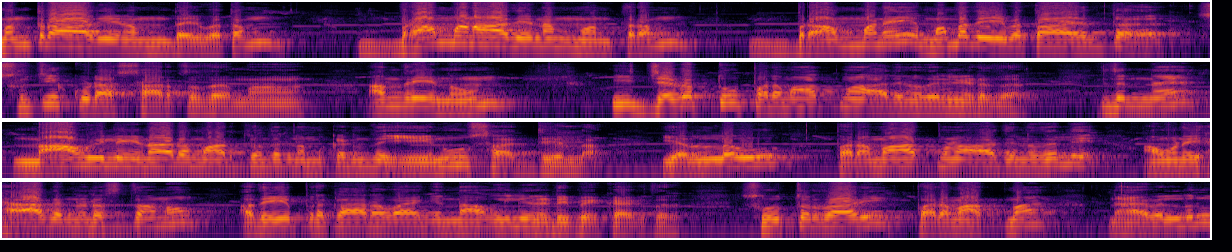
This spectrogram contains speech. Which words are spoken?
ಮಂತ್ರಾಧೀನಂ ದೈವತಂ, ಬ್ರಾಹ್ಮಣಾಧೀನಂ ಮಂತ್ರಂ, ಬ್ರಾಹ್ಮಣೇ ಮಮ ದೇವತಾ ಅಂತ ಶ್ರುತಿ ಕೂಡ ಸಾರ್ತದಮ್ಮ ಅಂದ್ರೇನು ಈ ಜಗತ್ತು ಪರಮಾತ್ಮ ಅಧೀನದಲ್ಲಿ ನಡೆದ. ಇದನ್ನು ನಾವು ಇಲ್ಲಿ ಏನಾರ ಮಾಡ್ತೀವಿ ಅಂದರೆ ನಮ್ಮ ಕಡೆಯಿಂದ ಏನೂ ಸಾಧ್ಯ ಇಲ್ಲ. ಎಲ್ಲವೂ ಪರಮಾತ್ಮನ ಆಧೀನದಲ್ಲಿ ಅವನು ಹೇಗೆ ನಡೆಸ್ತಾನೋ ಅದೇ ಪ್ರಕಾರವಾಗಿ ನಾವು ಇಲ್ಲಿ ನಡಿಬೇಕಾಗ್ತದೆ. ಸೂತ್ರಧಾರಿ ಪರಮಾತ್ಮ, ನಾವೆಲ್ಲರೂ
